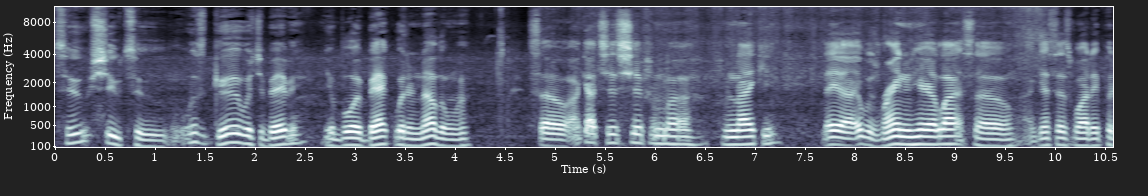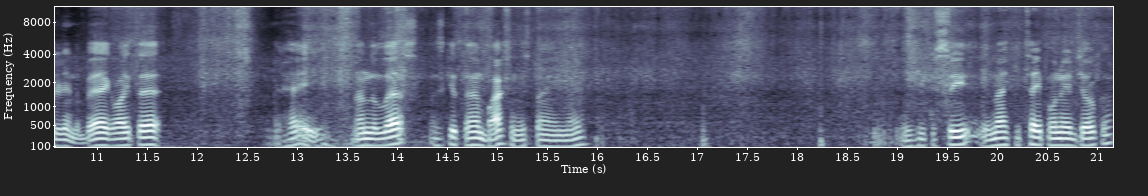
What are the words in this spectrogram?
To Shoe Tube. What's good with you, baby? Your boy back with another one. So I got this shit from uh from Nike. They uh, it was raining here a lot, so I guess that's why they put it in the bag like that. But hey, nonetheless, let's get the unboxing this thing, man. As you can see, the Nike tape on that Joker.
